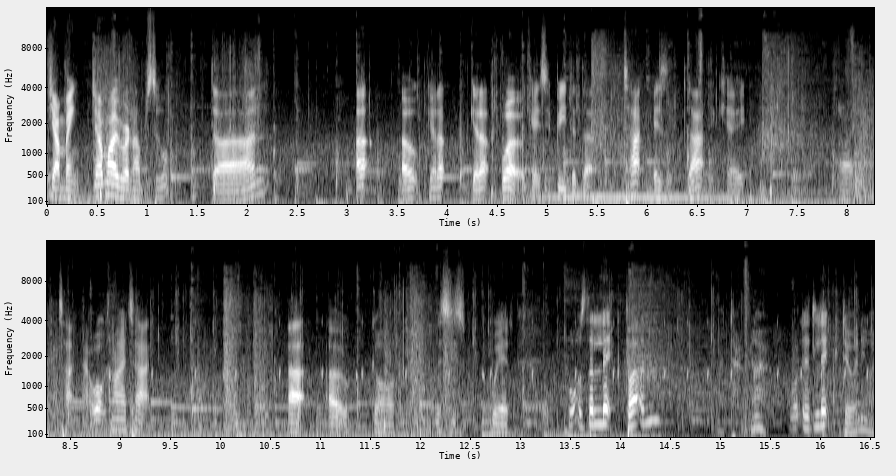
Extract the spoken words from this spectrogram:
Jumping. Jump over an obstacle. Done. Uh. Oh, get up. Get up. Whoa. Okay, so B did that. Attack is that. Okay. All right. Attack. Now, what can I attack? Uh. Oh God. This is weird. What was the lick button? I don't know. What did lick do anyway?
